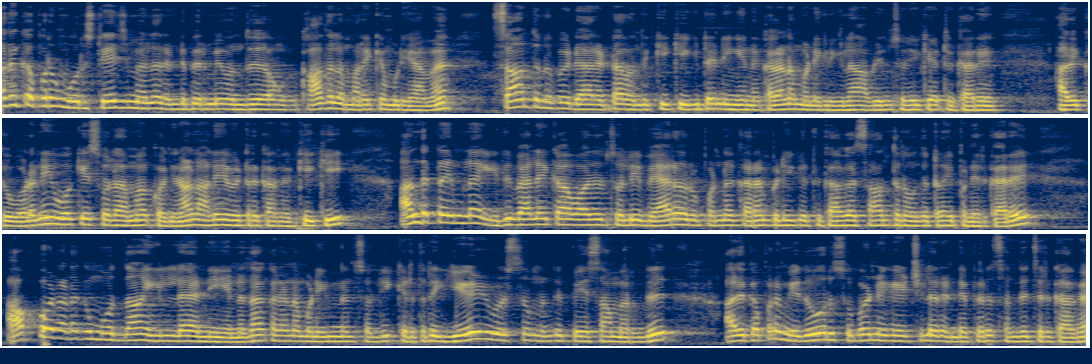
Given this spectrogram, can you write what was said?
அதுக்கப்புறம் ஒரு ஸ்டேஜ் மேலே ரெண்டு பேருமே வந்து அவங்க காதலை மறைக்க முடியாமல் சாந்தனு போய் டேரெக்டாக வந்து கிக்கிக்கிட்ட நீங்கள் என்ன கல்யாணம் பண்ணிக்கிறீங்களா? அப்படின்னு சொல்லி கேட்டிருக்காரு. அதுக்கு உடனே ஓகே சொல்லாமல் கொஞ்ச நாள் அலைய விட்டுருக்காங்க கிக்கி அந்த டைமில் இது வேலைக்காகாதுன்னு சொல்லி வேற ஒரு பொண்ணை கரம் பிடிக்கிறதுக்காக சாந்தனை வந்து ட்ரை பண்ணியிருக்காரு. அப்போ நடக்கும்போது தான் இல்லை நீ என்ன தான் கல்யாணம் பண்ணிக்கணும்னு சொல்லி கிட்டத்தட்ட ஏழு வருஷம் வந்து பேசாமல் இருந்து அதுக்கப்புறம் ஏதோ ஒரு சுப நிகழ்ச்சியில் ரெண்டு பேரும் சந்திச்சிருக்காங்க.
